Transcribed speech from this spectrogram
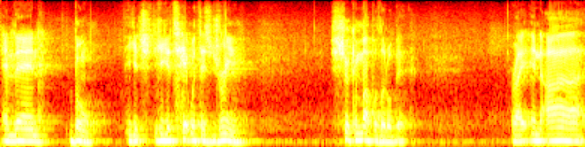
and then boom, he gets, he gets hit with this dream. Shook him up a little bit. Right? And uh,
